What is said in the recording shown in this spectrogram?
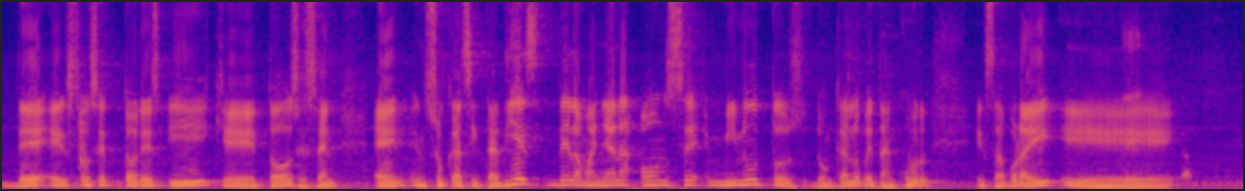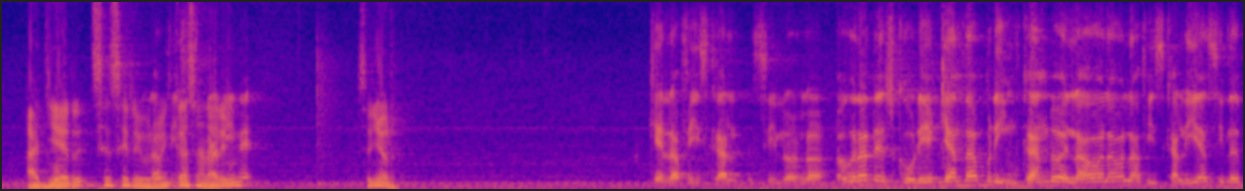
de estos sectores y que todos estén en, su casita. 10 de la mañana, 11 minutos. Don Carlos Betancourt está por ahí. Eh, ayer se celebró en Casanare. Señor. Que la fiscal, si lo logra descubrir que andan brincando de lado a lado, la fiscalía sí les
